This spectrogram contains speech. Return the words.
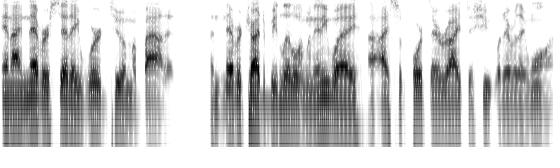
and I never said a word to them about it. I never tried to belittle them in any way. I, I support their right to shoot whatever they want.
